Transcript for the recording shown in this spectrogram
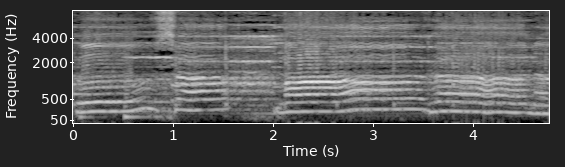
kusa madhana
